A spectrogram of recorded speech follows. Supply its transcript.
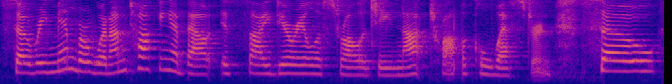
So remember what I'm talking about is sidereal astrology, not tropical Western. So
